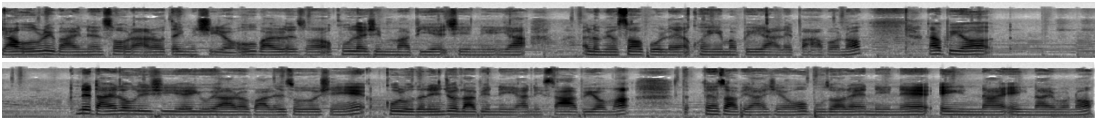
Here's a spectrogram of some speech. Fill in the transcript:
ပြောင်းဦးတွေပိုင်းနဲ့ဆော့တာတော့တိတ်မရှိတော့ဘူးဘာလို့လဲဆိုတော့အခုလက်ရှိမြန်မာပြည်ရဲ့အခြေအနေအရအဲ့လိုမျိုးဆော့ဖို့လဲအခွင့်အရေးမပေးတာလဲပါပါတော့နောက်ပြီးတော့ နှစ်တိုင်းလုံးလေးရှိရဲရိုးရတော့ဗာလဲဆိုလို့ရှိရင်အခုလိုသတင်းကြွလာပြနေရနေစပြီးတော့မှဖန်စာဖရာရှင်ကိုပူဇော်တဲ့အနေနဲ့အိမ်နိုင်အိမ်နိုင်ပေါ့နော်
